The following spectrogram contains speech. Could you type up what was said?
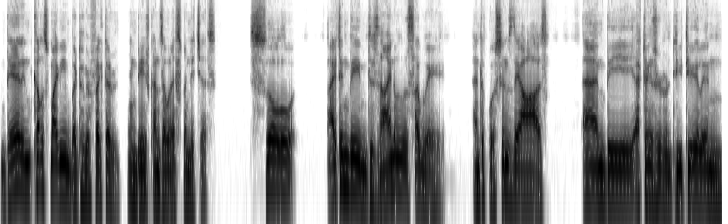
their incomes might be better reflected in these consumer expenditures. So I think the design of the survey and the questions they ask and the attention to detail in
